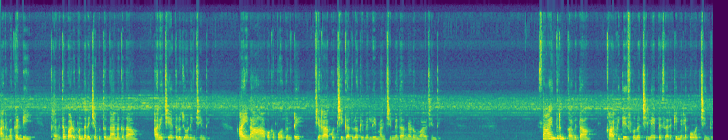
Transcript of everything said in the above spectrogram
అరవకండి. కవిత పడుకుందని చెబుతున్నాను కదా అని చేతులు జోడించింది. అయినా ఆపకపోతుంటే చిరాకొచ్చి గదిలోకి వెళ్ళి మంచం మీద నడుము వాల్చింది. సాయంత్రం కవిత కాఫీ తీసుకుని వచ్చి లేపేసరికి మెలకు వచ్చింది.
